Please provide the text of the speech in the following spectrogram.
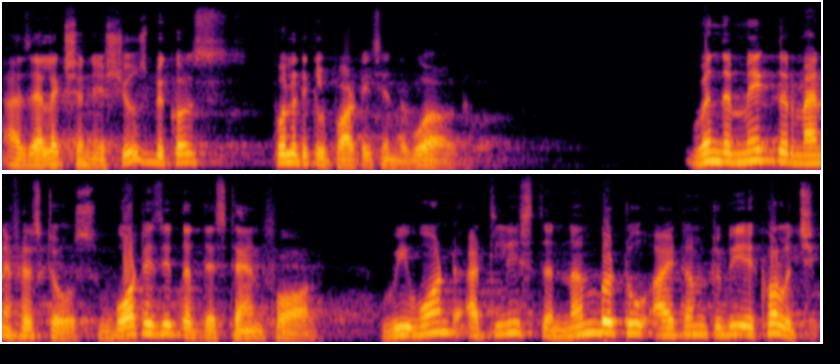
as election issues because political parties in the world, when they make their manifestos, what is it that they stand for? We want at least the number two item to be ecology.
